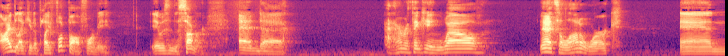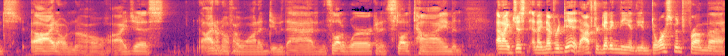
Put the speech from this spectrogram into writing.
I'd like you to play football for me. It was in the summer. And, uh, and I remember thinking, well, that's a lot of work. And I don't know. I just, I don't know if I want to do that. And it's a lot of work and it's a lot of time. And, and I just, and I never did. After getting the, the endorsement from, uh,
